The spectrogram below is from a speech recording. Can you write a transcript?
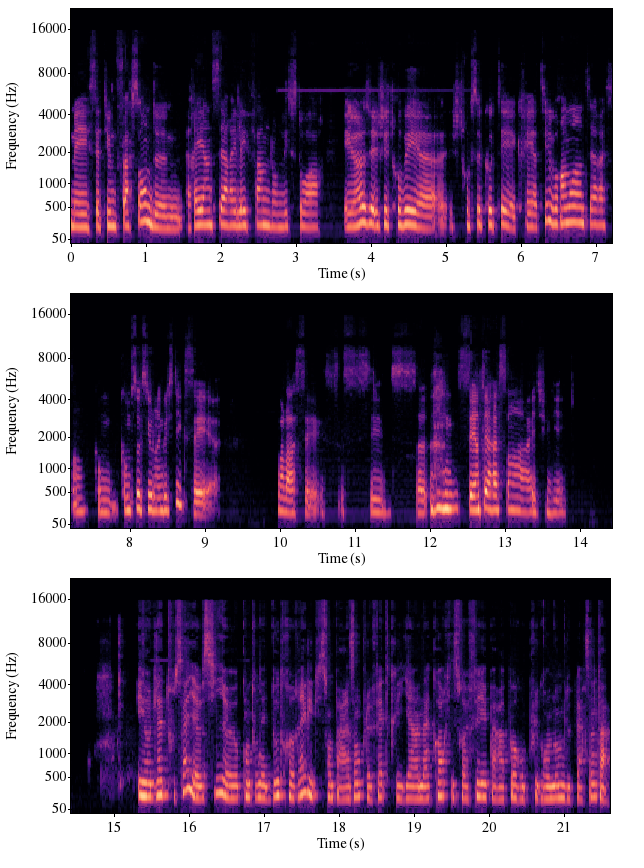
mais c'est une façon de réinsérer les femmes dans l'histoire. Et j'ai trouvé, euh, je trouve ce côté créatif vraiment intéressant. Comme, comme sociolinguistique, c'est, euh, voilà, c'est, c'est intéressant à étudier. Et au-delà de tout ça, il y a aussi euh, d'autres règles qui sont par exemple le fait qu'il y a un accord qui soit fait par rapport au plus grand nombre de personnes. Enfin,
